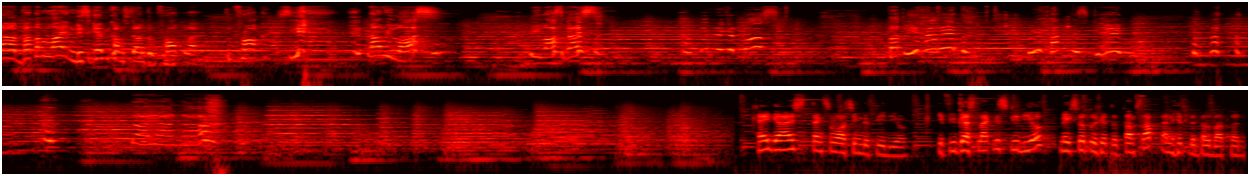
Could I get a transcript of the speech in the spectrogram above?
Uh, bottom line, this game comes down to proc. Like, to proc. See? now we lost. We lost, guys. We freaking lost. But we had it. We had this game. Diana! Hey guys, thanks for watching the video. If you guys like this video, make sure to hit the thumbs up and hit the bell button.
